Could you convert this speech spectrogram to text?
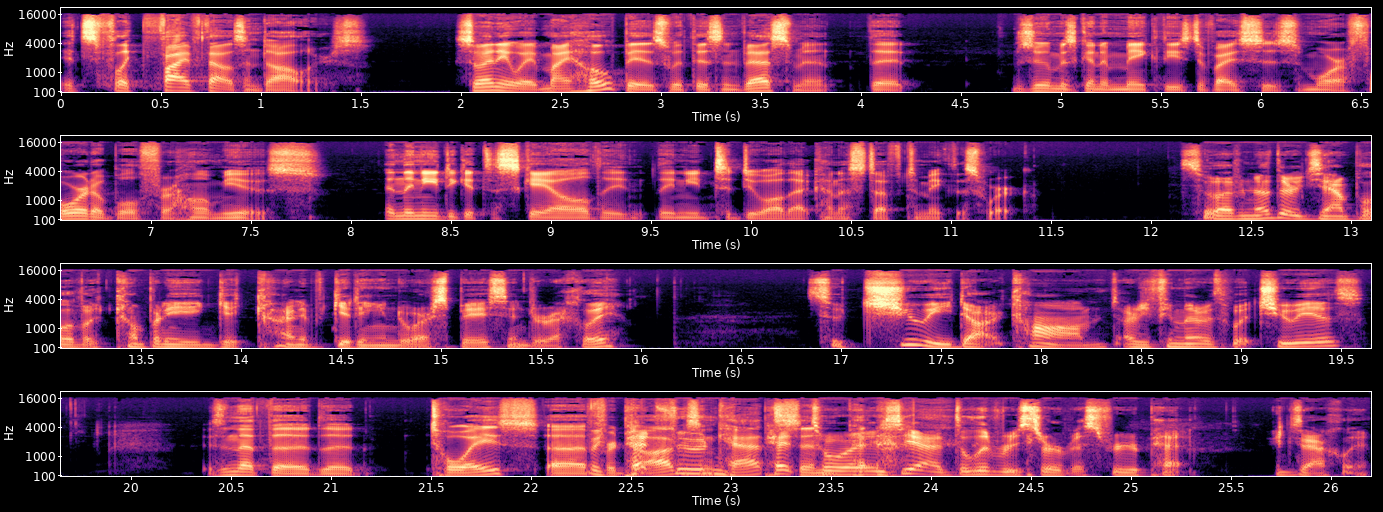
It's like five thousand dollars. So anyway, my hope is with this investment that Zoom is going to make these devices more affordable for home use. And they need to get to scale. They they need to do all that kind of stuff to make this work. So I have another example of a company get kind of getting into our space indirectly. So Chewy.com, are you familiar with what Chewy is? Isn't that the the toys uh, Like for pet dogs food, and cats pet and toys, yeah, delivery service for your pet. Exactly.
